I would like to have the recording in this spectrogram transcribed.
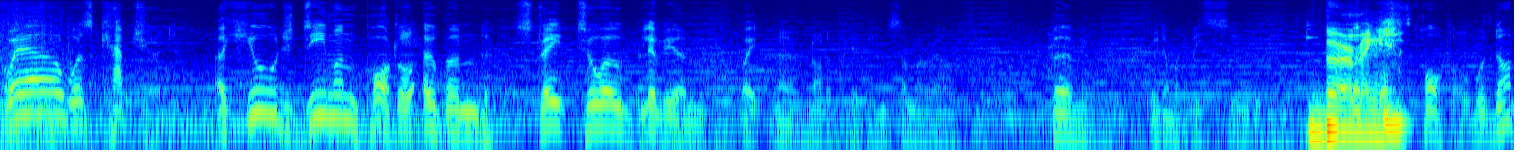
Square was captured. A huge demon portal opened straight to Oblivion. Wait, no, not Oblivion, somewhere else. Birmingham. We don't want to be sued again. Birmingham. The portal would not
